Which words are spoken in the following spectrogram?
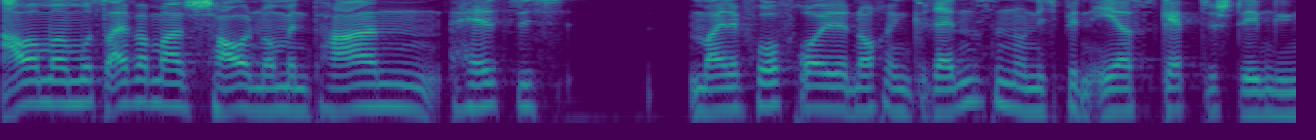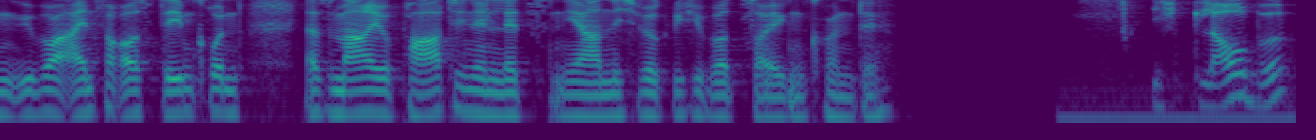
Aber man muss einfach mal schauen. Momentan hält sich meine Vorfreude noch in Grenzen und ich bin eher skeptisch dem gegenüber, einfach aus dem Grund, dass Mario Party in den letzten Jahren nicht wirklich überzeugen konnte ich glaube,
